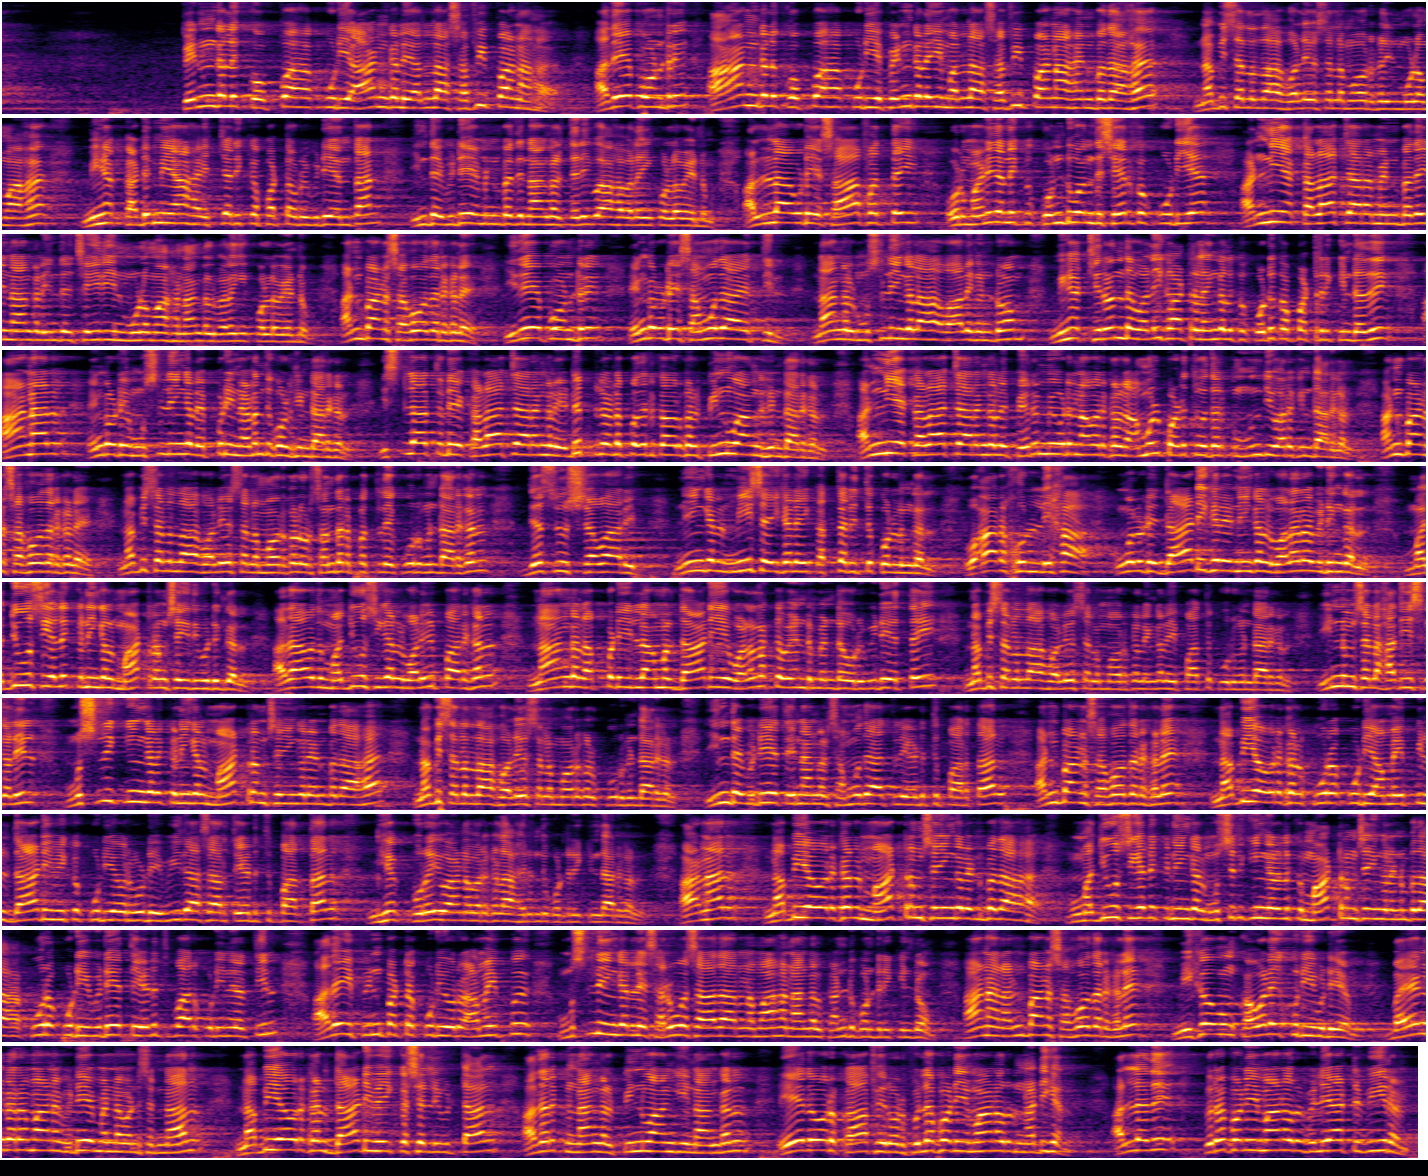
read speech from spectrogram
பெண்களுக்கு ஒப்பாகக்கூடிய ஆண்களை அல்லாஹ் சபிப்பானாக. அதே போன்று ஆண்களுக்கு ஒப்பாகக்கூடிய பெண்களையும் அல்லாஹ் சபிப்பானாக என்பதாக நபி சல்லாஹ் அலைஹி அவர்களின் மூலமாக மிக கடுமையாக எச்சரிக்கப்பட்ட ஒரு விடயம்தான். இந்த விடயம் என்பது நாங்கள் தெளிவாக விளங்கிக் கொள்ள வேண்டும். அல்லாஹ்வுடைய சாபத்தை ஒரு மனிதனுக்கு கொண்டு வந்து சேர்க்கக்கூடிய அந்நிய கலாச்சாரம் என்பதை நாங்கள் இந்த செய்தியின் மூலமாக நாங்கள் விளங்கிக் கொள்ள வேண்டும். அன்பான சகோதரர்களே இதே போன்று எங்களுடைய சமுதாயத்தில் நாங்கள் முஸ்லீம்களாக வாழுகின்றோம். மிகச் சிறந்த வழிகாட்டல் எங்களுக்கு கொடுக்கப்பட்டிருக்கின்றது. ஆனால் எங்களுடைய முஸ்லீம்கள் எப்படி நடந்து கொள்கின்றார்கள்? இஸ்லாத்துடைய கலாச்சாரங்களை எடுத்து நடப்பதற்கு அவர்கள் பின்வாங்குகின்றார்கள். அந்நிய கலாச்சாரங்களை பெருமையுடன் அவர்கள் அமுல்படுத்துவதற்கு முந்தி வருகின்றார்கள். அன்பான சகோதரர்களே நபி ஸல்லல்லாஹு அலையுசல்லம் அவர்கள் ஒரு சந்தர்ப்பத்திலே கூறுகின்றார்கள் தெசு ஷவாரிப் நீங்கள் மீசைகளை கத்தரித்துக் கொள்ளுங்கள். வார்ஹுல் லிஹா உங்களுடைய தாடிகளை நீங்கள் வளர விடுங்கள். மஜூசிகளுக்கு நீங்கள் மாற்றம் செய்து விடுங்கள். அதாவது மஜூசிகள் வளர்ப்பார்கள் நாங்கள் அப்படி இல்லாமல் தாடியை வளர்க்க வேண்டும் என்ற ஒரு விடயத்தை நபி ஸல்லல்லாஹு அலைஹி அவர்கள் எங்களை பார்த்து கூறுகின்றார்கள். இன்னும் சில ஹதீஸ்களில் முஸ்லிக்கீங்களுக்கு நீங்கள் மாற்றம் செய்யுங்கள் என்பதாக நபி ஸல்லல்லாஹு அலைஹி அவர்கள் கூறுகின்றார்கள். இந்த விடயத்தை நாங்கள் சமுதாயத்தில் எடுத்து பார்த்தால் அன்பான சகோதரர்களே நபி அவர்கள் கூறக்கூடிய அமைப்பில் தாடி வைக்கக்கூடியவர்களுடைய வீதாசாரத்தை எடுத்து பார்த்தால் மிக குறைவானவர்களாக இருந்து கொண்டிருக்கின்றார்கள். ஆனால் நபி அவர்கள் மாற்றம் செய்யுங்கள் என்பதாக மஜூசிகளுக்கு நீங்கள் முஸ்லிக்கிங்களுக்கு மாற்றம் செய்யுங்கள் என்பதாக கூறக்கூடிய விடயத்தை எடுத்து பார்க்கக்கூடிய நேரத்தில் அதை பின்பற்றக்கூடிய ஒரு அமைப்பு முஸ்லீம்களிலே சர்வசாதாரணமாக நாங்கள் கண்டு கொண்டிருக்கின்றோம். ஆனால் அன்பான சகோதரர்களே மிகவும் கவலைக்குரிய விடயம் பயங்கரமான விடயம் என்னவென்று சொன்னால் நபி அவர்கள் தாடி வைக்க சொல்லிவிட்டால் அதற்கு நாங்கள் பின்வாங்கி நாங்கள் ஏதோ ஒரு காஃபிர் ஒரு பிரபணியமான ஒரு நடிகன் அல்லது பிரபணியமான ஒரு விளையாட்டு வீரன்.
